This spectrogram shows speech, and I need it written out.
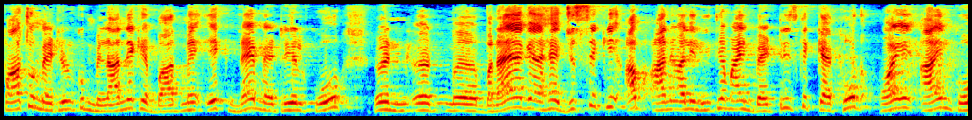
पाँचों मेटेरियल को मिलाने के बाद में एक नए मेटेरियल को बनाया गया है, जिससे कि अब आने वाली लिथियम आयन बैटरीज के कैथोड आयन को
